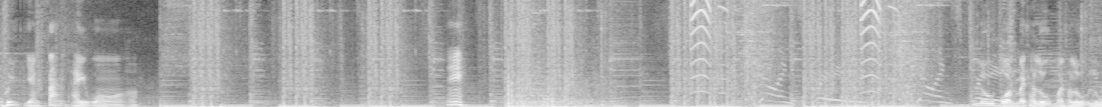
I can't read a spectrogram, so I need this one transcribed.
อุ้ยยังตั้งไอวอลเหรอ เอ๊ะ Killing spree. Killing spree. รูบนไม่ทะลุมาทะลุรู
